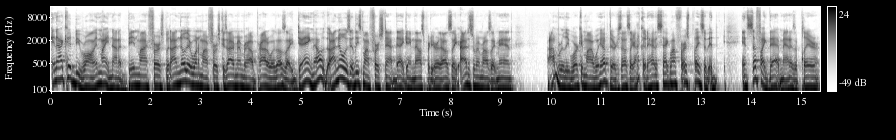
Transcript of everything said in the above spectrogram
And I could be wrong. It might not have been my first, but I know they're one of my first because I remember how proud I was. I was like, "Dang, that was." I know it was at least my first snap that game. That was pretty early. I was like, I just remember I was like, "Man, I'm really working my way up there because I was like, I could have had a sack my first place. It, and stuff like that, man, as a player,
